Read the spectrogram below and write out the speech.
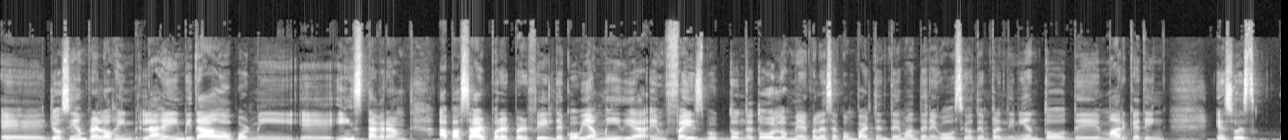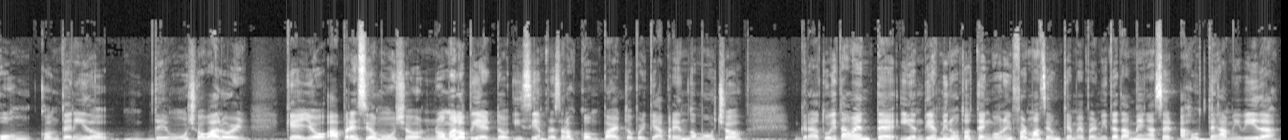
Eh, yo siempre los, las he invitado por mi eh, Instagram a pasar por el perfil de Cobian Media en Facebook, donde todos los miércoles se comparten temas de negocios, de emprendimiento, de marketing. Eso es un contenido de mucho valor que yo aprecio mucho, no me lo pierdo y siempre se los comparto porque aprendo mucho gratuitamente y en 10 minutos tengo una información que me permite también hacer ajustes a mi vida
